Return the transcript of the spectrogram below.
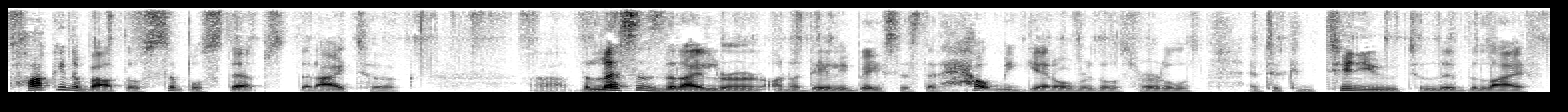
talking about those simple steps that I took, uh, the lessons that I learn on a daily basis that help me get over those hurdles and to continue to live the life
